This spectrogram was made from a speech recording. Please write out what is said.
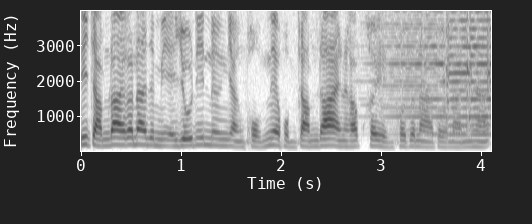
ที่จำได้ก็น่าจะมีอายุนิดนึงอย่างผมเนี่ยผมจำได้นะครับ เคยเห็นโฆษณาตัวนั้นนะฮะ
